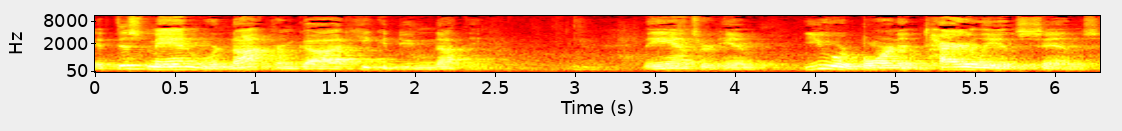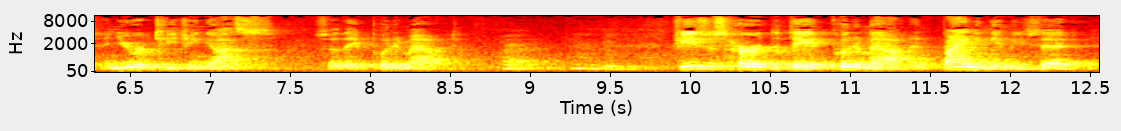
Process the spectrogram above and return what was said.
If this man were not from God, he could do nothing. They answered him, You were born entirely in sins, and you are teaching us? So they put him out. Jesus heard that they had put him out, and finding him, he said,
